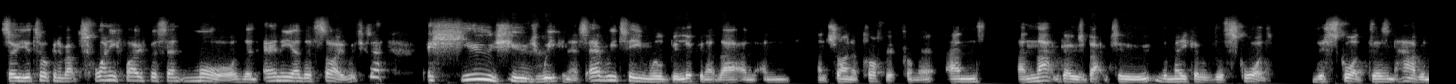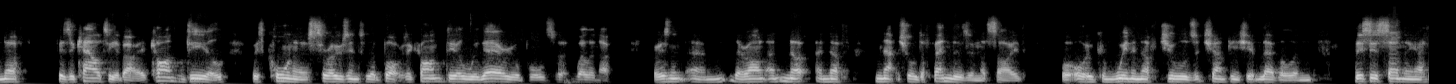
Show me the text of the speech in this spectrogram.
So you're talking about 25% more than any other side, which is a, a huge, huge weakness. Every team will be looking at that and, and, and trying to profit from it. And, and that goes back to the makeup of the squad. This squad doesn't have enough physicality about it. it. Can't deal with corners, throws into the box. It can't deal with aerial balls well enough. There isn't. Um, there aren't enough, enough natural defenders in the side, or, or, who can win enough duels at championship level. And this is something I,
